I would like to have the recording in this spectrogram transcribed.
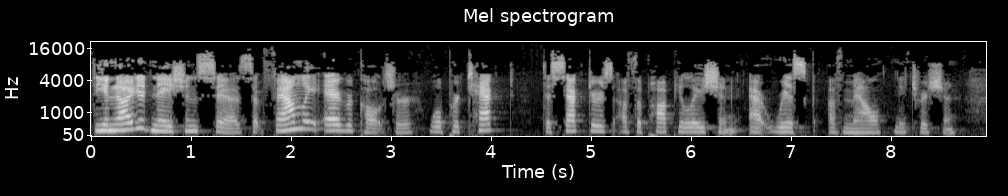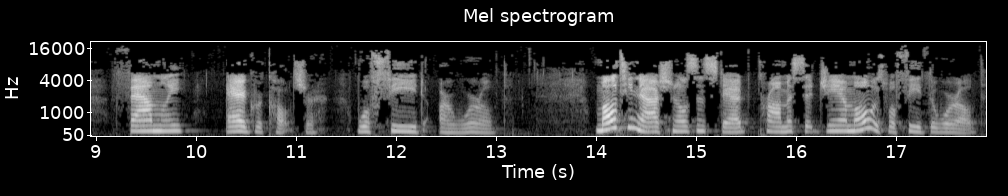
the United Nations says that family agriculture will protect the sectors of the population at risk of malnutrition. Family agriculture will feed our world. Multinationals instead promise that GMOs will feed the world.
